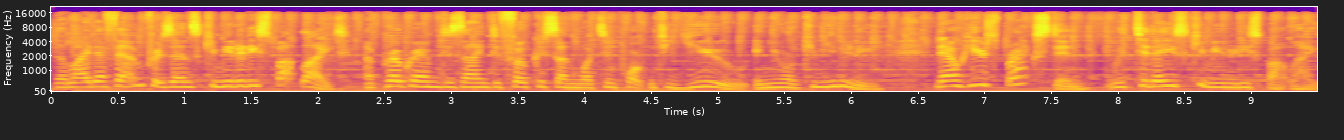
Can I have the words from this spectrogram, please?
The Light FM presents Community Spotlight, a program designed to focus on what's important to you in your community. Now, here's Braxton with today's Community Spotlight.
